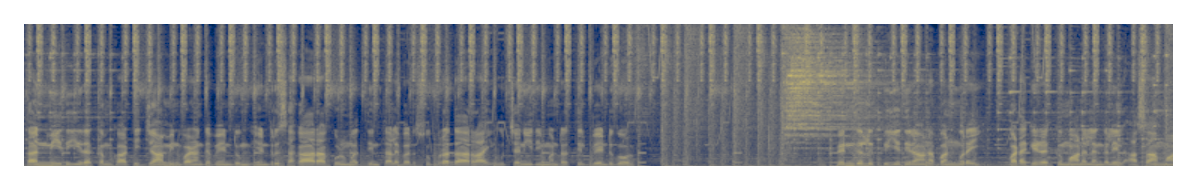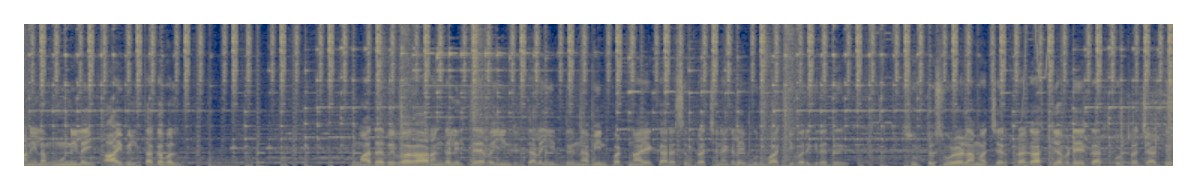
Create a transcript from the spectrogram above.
தன் மீது இரக்கம் காட்டி ஜாமீன் வழங்க வேண்டும் என்று சகாரா குழுமத்தின் தலைவர் சுப்ரதா ராய் உச்சநீதிமன்றத்தில் வேண்டுகோள். பெண்களுக்கு எதிரான வன்முறை வடகிழக்கு மாநிலங்களில் அசாம் மாநிலம் முன்னிலை ஆய்வில் தகவல். மத விவகாரங்களில் தேவையின்றி தலையிட்டு நவீன் பட்நாயக் அரசு பிரச்சனைகளை உருவாக்கி வருகிறது. சுற்றுச்சூழல் அமைச்சர் பிரகாஷ் ஜவடேகர் குற்றச்சாட்டு.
